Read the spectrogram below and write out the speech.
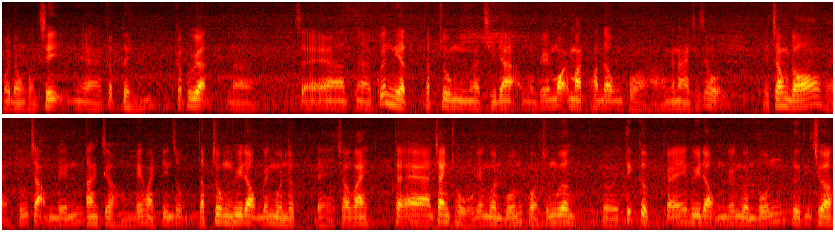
hội đồng quản trị à, cấp tỉnh, cấp huyện à, sẽ à, quyết liệt tập trung chỉ đạo một cái mọi mặt hoạt động của ngân hàng chính sách xã hội để trong đó phải chú trọng đến tăng trưởng kế hoạch tín dụng, tập trung huy động cái nguồn lực để cho vay, sẽ tranh thủ cái nguồn vốn của trung ương rồi tích cực cái huy động cái nguồn vốn từ thị trường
